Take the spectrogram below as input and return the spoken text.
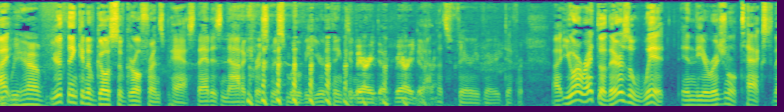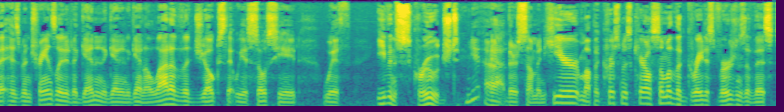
I- we have You're thinking of Ghosts of Girlfriends Past. That is not a Christmas movie. You're thinking Very, di- very Yeah, different. that's very, very different. Uh, you are right, though. There's a wit in the original text that has been translated again and again and again. A lot of the jokes that we associate with even Scrooged, Yeah. uh, there's some in here. Muppet Christmas Carol. Some of the greatest versions of this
